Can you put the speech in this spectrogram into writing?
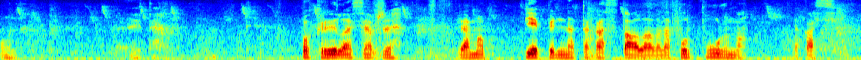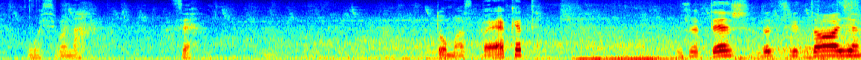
Он, это, покрилася вже прямо пепельна така стала, вона пурпурна якась. Ось вона. Це Томас Бекет. Вже теж доцвітає.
